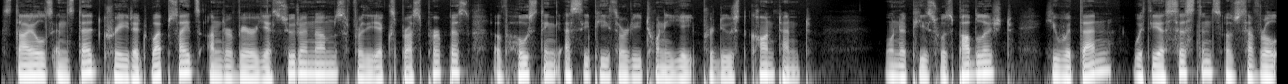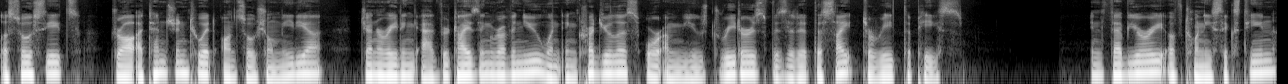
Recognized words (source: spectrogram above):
Stiles instead created websites under various pseudonyms for the express purpose of hosting SCP-3028 produced content. When a piece was published, he would then, with the assistance of several associates, draw attention to it on social media generating advertising revenue when incredulous or amused readers visited the site to read the piece. In February of 2016,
